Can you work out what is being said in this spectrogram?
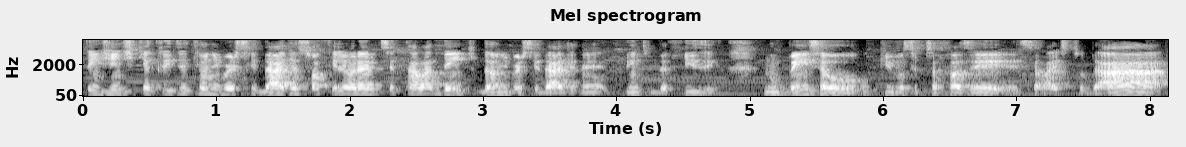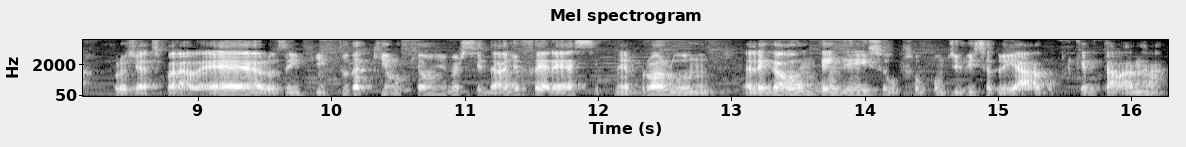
tem gente que acredita que a universidade é só aquele horário que você está lá dentro da universidade, né? Dentro da física, não pensa o, o, que você precisa fazer, sei lá, estudar, projetos paralelos, enfim, tudo aquilo que a universidade oferece né, para o aluno. É legal entender isso do ponto de vista do Iago, porque ele está lá na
